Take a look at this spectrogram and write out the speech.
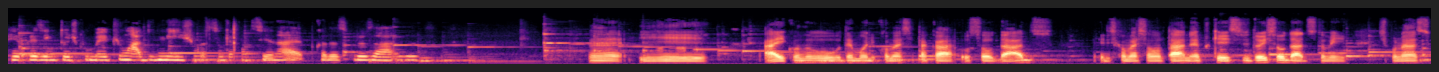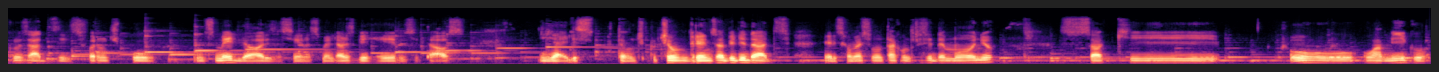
representou tipo, meio que um lado místico, assim, que acontecia na época das cruzadas. É, e aí quando o demônio começa a atacar os soldados, eles começam a lutar, né? Porque esses dois soldados também, tipo, nas cruzadas, eles foram, tipo, um dos melhores, assim, eram os melhores guerreiros e tal. E aí eles, então, tipo, tinham grandes habilidades. Eles começam a lutar contra esse demônio, só que o, o amigo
